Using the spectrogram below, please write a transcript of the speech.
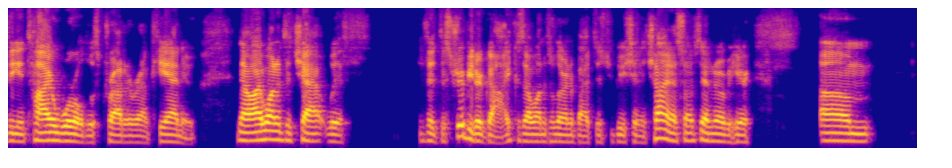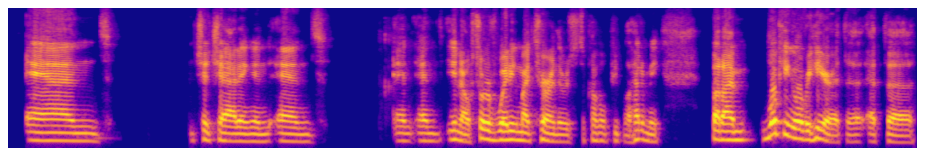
the entire world was crowded around Keanu. Now, I wanted to chat with the distributor guy because I wanted to learn about distribution in China. So I'm standing over here, um, and chit chatting, and and and and you know sort of waiting my turn there was just a couple people ahead of me but i'm looking over here at the at the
